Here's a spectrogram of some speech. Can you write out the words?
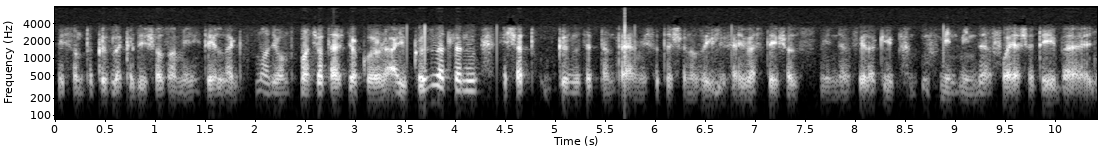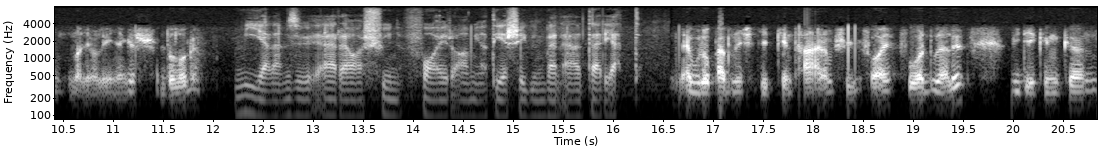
viszont a közlekedés az, ami tényleg nagyon nagy hatást gyakorol rájuk közvetlenül, és hát közvetetten természetesen az élőhelyvesztés az mindenféleképp, mint minden faj esetében egy nagyon lényeges dolog. Mi jellemző erre a sűn fajra, ami a térségünkben elterjedt? Európában is egyébként három sűnfaj fordul elő, vidékünkön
